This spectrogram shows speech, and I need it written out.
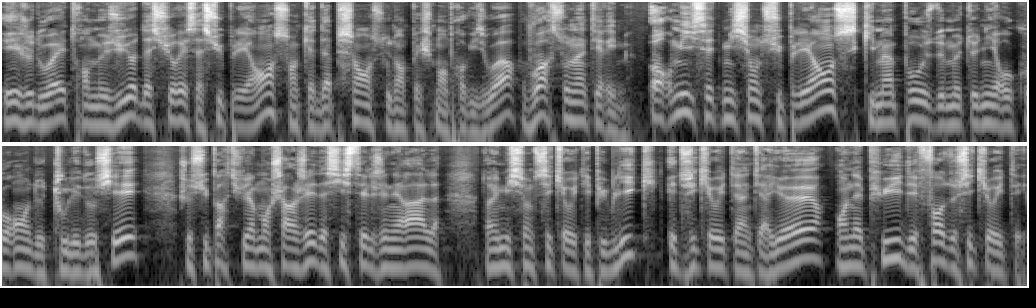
et je dois être en mesure d'assurer sa suppléance en cas d'absence ou d'empêchement provisoire, voire son intérim. Hormis cette mission de suppléance qui m'impose de me tenir au courant de tous les dossiers, je suis particulièrement chargé d'assister le général dans les missions de sécurité publique et de sécurité intérieure en appui des forces de sécurité.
